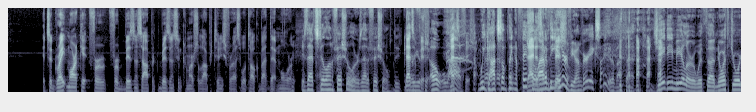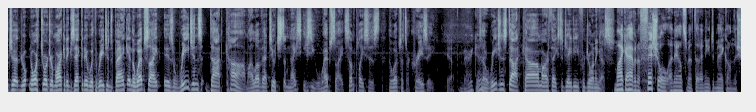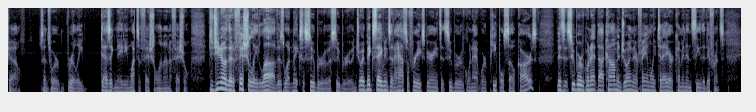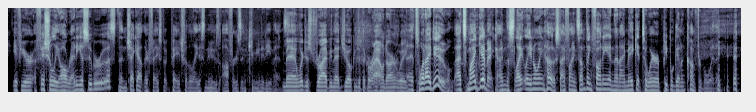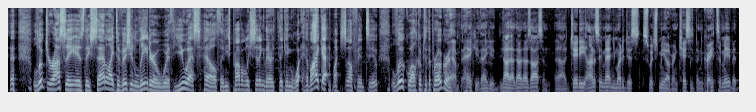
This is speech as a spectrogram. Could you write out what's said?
it's a great market for for business oppor- business and commercial opportunities for us. We'll talk about that more. Is that still uh, unofficial or is that official? Did, that's official. oh wow, that's official. We got something official out of the interview. I'm very excited about that. JD Mealor with uh, North Georgia North Georgia Market Executive with Regions Bank, and the website is regions.com. I love that too. It's just a nice, easy website. Some places the websites are crazy. Yeah, very good. So regions.com. Our thanks to JD for joining us. Mike, I have an official announcement that I need to make on the show since we're really designating what's official and unofficial. Did you know that officially love is what makes a Subaru a Subaru? Enjoy big savings and a hassle-free experience at Subaru of Gwinnett where people sell cars. Visit SubaruofGwinnett.com and join their family today or come in and see the difference. If you're officially already a Subaruist, then check out their Facebook page for the latest news, offers, and community events. Man, we're just driving that joke into the ground, aren't we? It's what I do. That's my gimmick. I'm the slightly annoying host. I find something funny and then I make it to where people get uncomfortable with it. Luke Jeraci is the satellite division leader with U.S. Health, and he's probably sitting there thinking, "What have I gotten myself into?" Luke, welcome to the program. Thank you, thank you. No, that, that, that was awesome. Uh, JD, honestly, man, you might have just switched me over, and Chase has been great to me, but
